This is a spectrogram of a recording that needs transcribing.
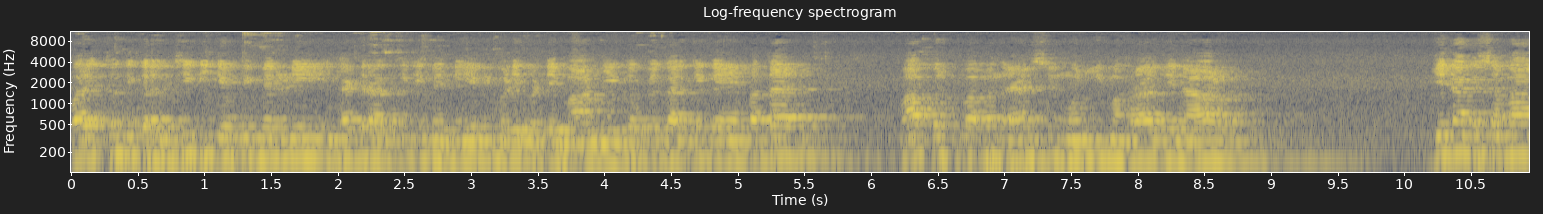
ਪਰ ਇੱਥੋਂ ਦੀ ਗ੍ਰੰਥੀ ਦੀ ਡਿਊਟੀ ਮਿਲਣੀ ਹੈਡ ਰਾਖੀ ਦੀ ਮਿਲਣੀ, ਇਹ ਵੀ ਬੜੇ ਵੱਡੇ ਮਾਣ ਜੀ, ਕਿਉਂਕਿ ਕਰਕੇ ਗਏ ਪਤਾ ਹੈ, ਮਹਾਂਪੁਰਖ ਬਾਬਾ ਨਰੈਣ ਸਿੰਘ ਮੁਨੀ ਮਹਾਰਾਜ ਦੇ ਨਾਲ ਜਿੰਨਾ ਕੁ ਸਮਾਂ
